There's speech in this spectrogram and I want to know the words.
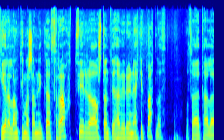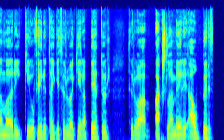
gera langtíma samninga þrátt fyrir að ástandið hafi raun ekkit batnað og það er talað um að ríki og fyrirtæki þurfa að gera betur, þurfa að axla meiri ábyrð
